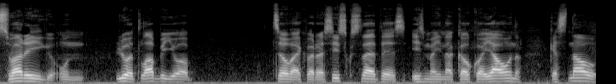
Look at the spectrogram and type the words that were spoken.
svarīgi un ļoti labi, jo cilvēki varēs izkustēties, izmēģināt kaut ko jaunu, kas nav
